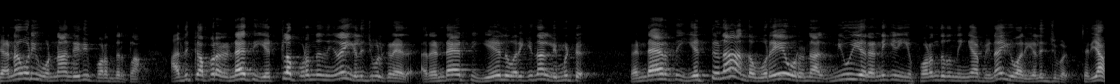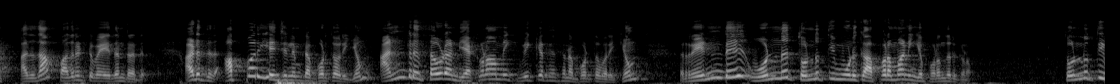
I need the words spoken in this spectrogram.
ஜனவரி ஒன்றாம் தேதி பிறந்திருக்கலாம். அதுக்கப்புறம் ரெண்டாயிரத்தி எட்டில் பிறந்திருந்தீங்கன்னா எலிஜிபிள் கிடையாது. ரெண்டாயிரத்தி ஏழு வரைக்கும் தான் லிமிட் ரெண்டாயிரத்தி எட்டுனா அந்த ஒரே ஒரு நாள் நியூ இயர் அன்னைக்கு நீங்கள் பிறந்திருந்தீங்க அப்படின்னா யூ ஆர் எலிஜிபிள் சரியா? அதுதான் பதினெட்டு வயதுன்றது. அடுத்தது அப்பர் ஏஜ் லிமிட்டை பொறுத்த வரைக்கும் அன்ரிசர்வ்ட் அண்ட் எக்கனாமிக் வீக்கர் செஷனை பொறுத்த வரைக்கும் ரெண்டு ஒன்று தொண்ணூற்றி மூணுக்கு அப்புறமா நீங்கள் பிறந்திருக்கணும். தொண்ணூற்றி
